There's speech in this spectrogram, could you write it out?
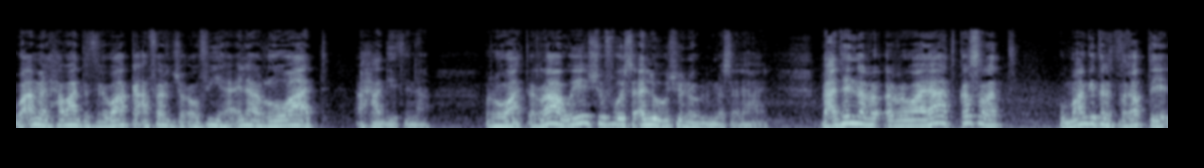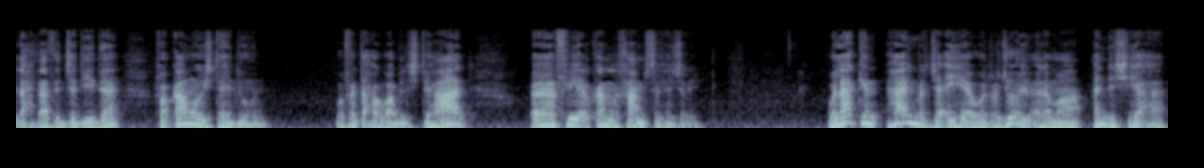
وأما الحوادث الواقعه فارجعوا فيها إلى رواة أحاديثنا. رواة. الراوي شوفوا اسالوه شنو بالمسألة هاي. بعدين الروايات قصرت وما قدرت تغطي الأحداث الجديدة فقاموا يجتهدون. وفتحوا باب الاجتهاد آه، في القرن الخامس الهجري ولكن هاي المرجعية والرجوع للعلماء عند الشيعة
